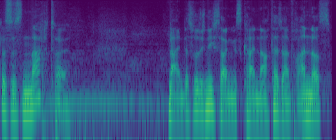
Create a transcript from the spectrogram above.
Das ist ein Nachteil. Nein, das würde ich nicht sagen, ist kein Nachteil, ist einfach anders.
